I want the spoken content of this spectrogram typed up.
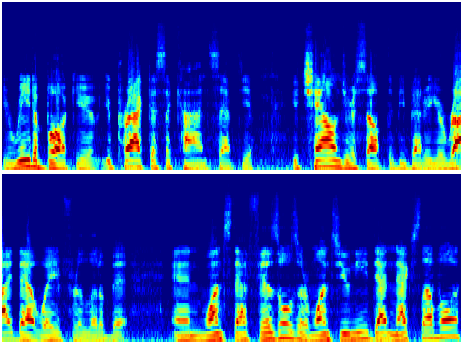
You read a book, you, you practice a concept, you, you challenge yourself to be better, you ride that wave for a little bit. And once that fizzles or once you need that next level,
